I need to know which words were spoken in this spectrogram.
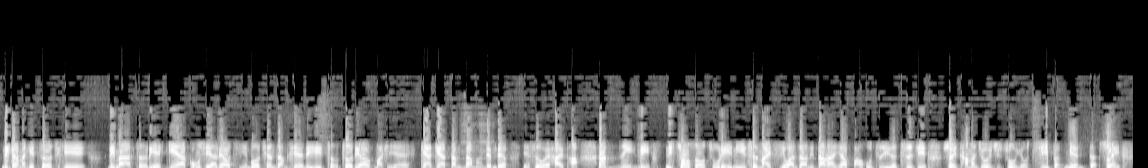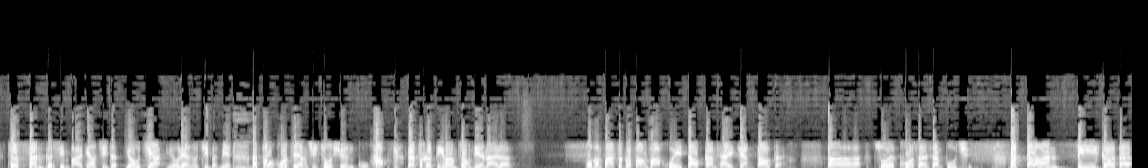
你干嘛去做一个？你嘛做你也惊啊，公司也了钱无成长起来，你去做做了嘛是会惊惊担担嘛，对不对？也是会害怕。那你你你做手主力，你一次买几万张，你当然也要保护自己的资金，所以他们就会去做有基本面的。所以这三个心法一定要记得：有价、有量、有基本面。那透过这样去做选股，好，那这个地方重点来了。我们把这个方法回到刚才讲到的，呃，所谓扩散三部曲。那当然，第一个的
